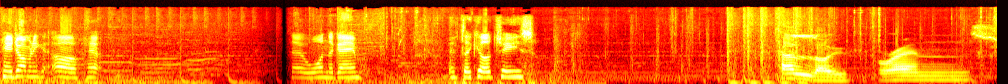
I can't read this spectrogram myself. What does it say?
Hey, Dominic. Oh, yeah. They won the game. If they killed cheese. Hello, friends.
